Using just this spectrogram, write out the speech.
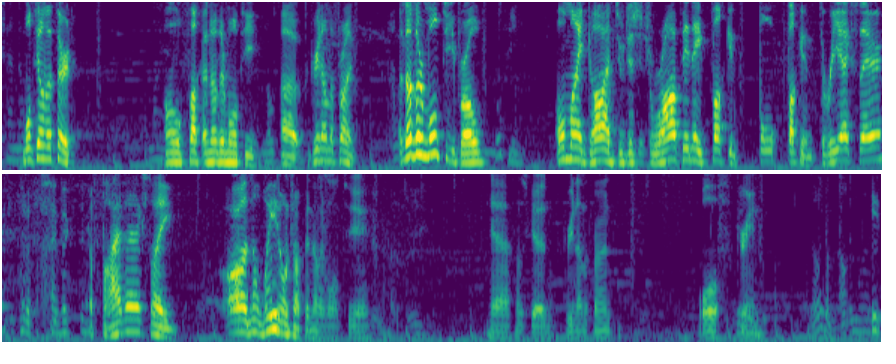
Ten, multi on the third. Oh fuck, another multi. Multi. Uh, green on the front. Another multi, bro. Multi. Oh my god, dude, just drop in a fucking full fucking 3x there. Put a 5x there. A 5x, like, oh no way, don't drop another multi. Yeah, that was good. Green on the front. Wolf, green. Is that like a mountain lion? It-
